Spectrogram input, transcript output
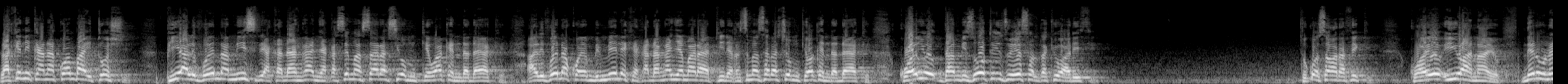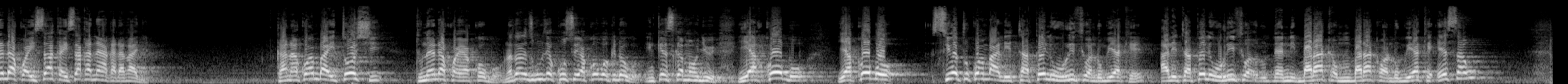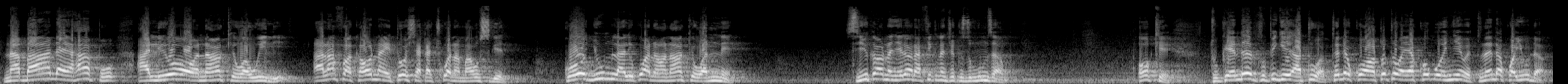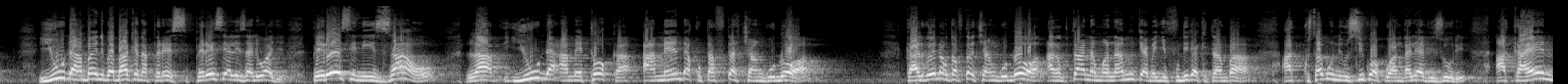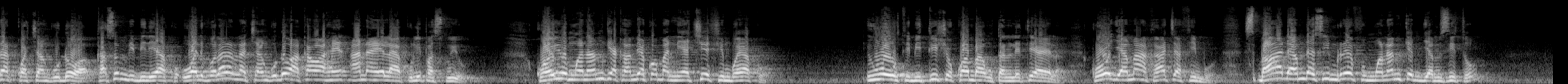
Lakini kana kwamba haitoshi. Pia alivyoenda misri akadanganya. Akasema sara sio mke wake ni dada yake. Alivyoenda kwa abimeleki akadanganya mara ya pili. Akasema sara sio mke wake ni dada yake. Kwa hiyo dhambi zote hizo yesu alitakiwa arithi tuko sawa rafiki? Kwa hiyo hiyo anayo. Neno unaenda kwa isaka isaka naye akadanganya kana kwamba haitoshi tunaenda kwa yakobo. Nataka nizungumzie kuhusu yakobo kidogo inkesi kama hujui. Yakobo yakobo sio tu kwamba alitapeli urithi wa ndugu yake alitapeli urithi wa, ni baraka mbaraka wa ndugu yake esau na baada ya hapo alioa wanawake wawili alafu akaona haitoshi akachukua na mausgen kwa hiyo jumla alikuwa na wanawake wanne. Sijui kawa nanyelewa rafiki nachokizungumza hapo okay tukiendelea tupige hatua. Twende kwa watoto wa yakobo wenyewe tunaenda kwa yuda. Yuda ambaye ni baba yake na peresi. Peresi alizaliwaje? Peresi ni zao la yuda ametoka ameenda kutafuta changudoa. Kalivyoenda kutafuta changudoa akakutana na mwanamke amejifunika kitambaa kwa sababu ni usiku wa kuangalia vizuri akaenda kwa changudoa. Kasome bibili yako. Walivyolala na changudoa akawa ana hela ya kulipa siku hiyo. Kwa hiyo mwanamke akamwambia kwamba niachie fimbo yako huo uthibitisho kwamba utaniletea hela. Kwa jamaa akaacha fimbo. Baada ya muda si mrefu mwanamke mja mzito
